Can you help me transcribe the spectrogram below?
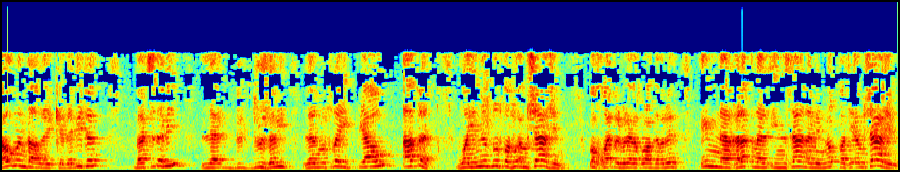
أو من ذلك دبيتا بس دبي دبي لنطفتي بياو أفت وين نطفة أمشاج وخوائب البرية القرآن دبرين إنا خلقنا الإنسان من نطفة أمشاج.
